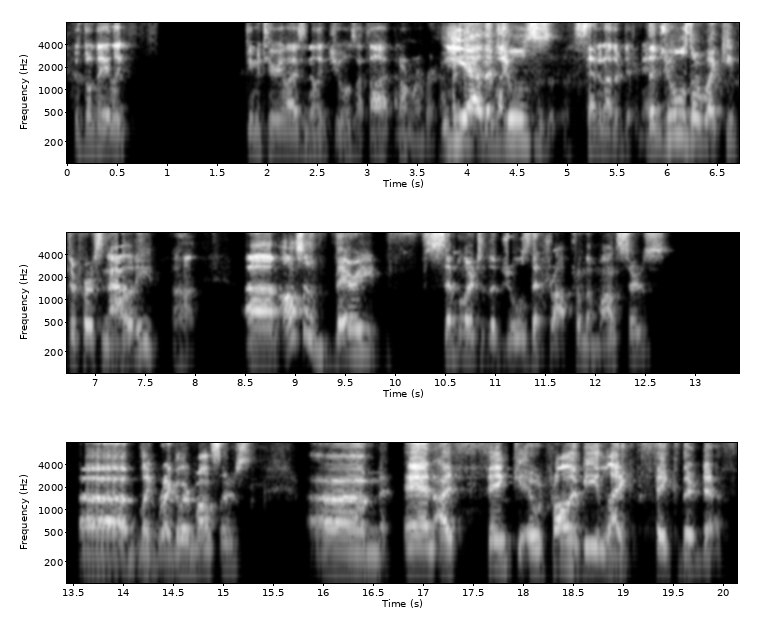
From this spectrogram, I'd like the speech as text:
Because don't they like dematerialize into like jewels? I thought I don't remember. I'm, like, yeah, the like, jewels. seven other different. The anime. jewels are what keep their personality. Uh-huh. Um, also, very f- similar to the jewels that drop from the monsters, um, like regular monsters. Um, and I think it would probably be like fake their death.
